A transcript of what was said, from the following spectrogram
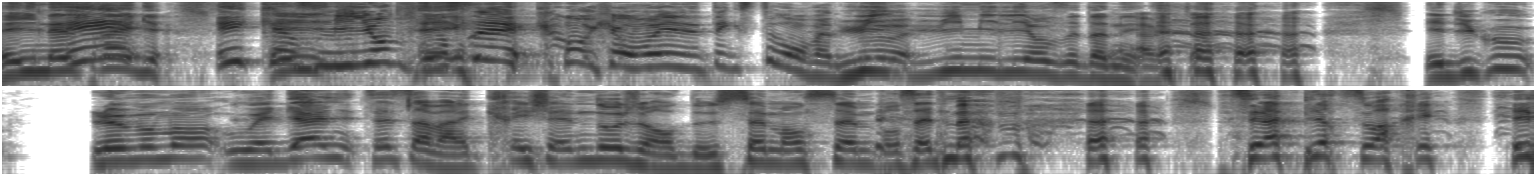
et Inès Et- Reg. Et 15 Et- millions de Français qui, ont, qui ont envoyé des textos, en fait. 8, Ouais. 8 millions cette année. Ah, putain. et du coup, le moment où elle gagne, tu sais, ça va crescendo, genre de sum en sum pour cette meuf. c'est la pire soirée. Et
